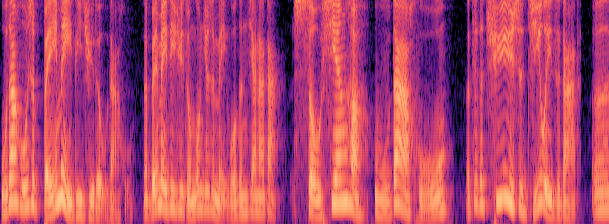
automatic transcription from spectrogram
五大湖是北美地区的五大湖。那北美地区总共就是美国跟加拿大。首先哈，五大湖，呃，这个区域是极为之大的。呃，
